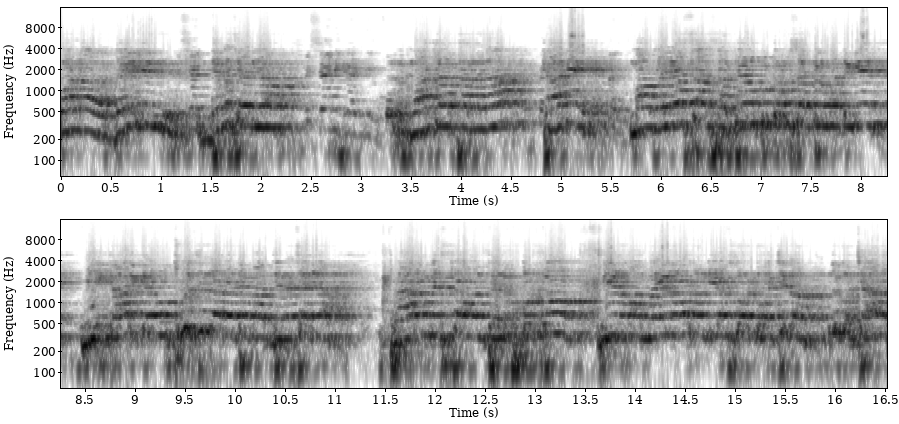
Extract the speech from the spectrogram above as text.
వాళ్ళ డైలీ దినచర్య మాట్లాడతారా కానీ మా వైఎస్ఆర్ సభ్యుల కుటుంబ సభ్యుల మట్టికి మీ కార్యక్రమం చూసిన తర్వాత మా దినచర్య ప్రారంభిస్తామని తెలుపుకుంటూ మీరు మా మైలవరం నియోజకవర్గం వచ్చినందుకు చాలా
